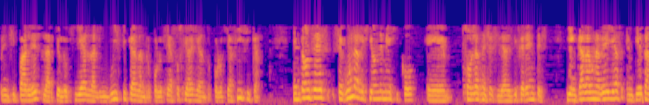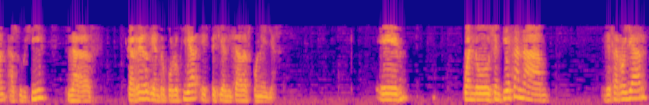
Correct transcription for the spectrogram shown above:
principales, la arqueología, la lingüística, la antropología social y la antropología física. Entonces, según la región de México, eh, son las necesidades diferentes y en cada una de ellas empiezan a surgir las carreras de antropología especializadas con ellas. Eh, cuando se empiezan a desarrollar,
